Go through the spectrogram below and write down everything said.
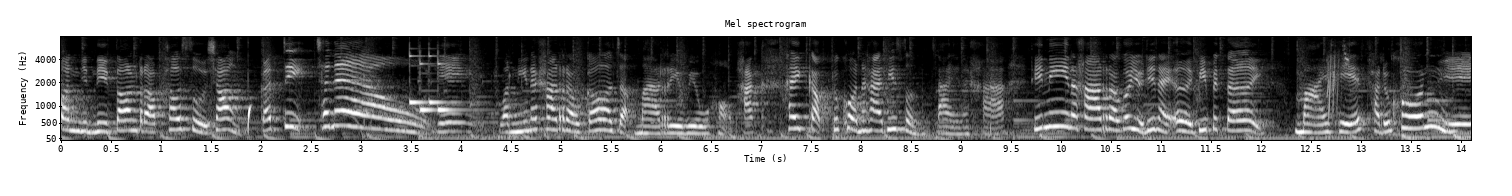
ค่ะทุกคนยินดีต้อนรับเข้าสู่ช่องกัจจิชาแนลเย้วันนี้นะคะเราก็จะมารีวิวหอพักให้กับทุกคนนะคะที่สนใจนะคะ ที่นี่นะคะเราก็อยู่ที่ไหนเอ่ยพี่ไปเตย My p a c e ค่ะทุกคน เย่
